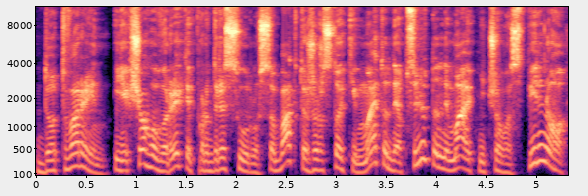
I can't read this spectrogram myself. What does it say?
до тварин. І якщо говорити про дресуру собак, то жорстокі методи абсолютно не мають нічого спільного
